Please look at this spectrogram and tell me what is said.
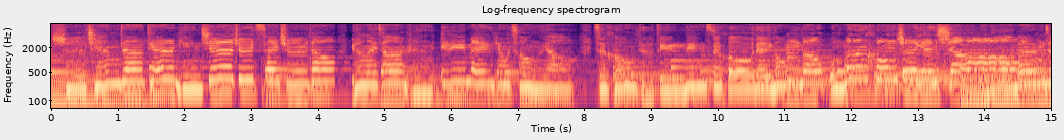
时间的电影结局才知道，原来大人已没有童谣。最后的叮咛，最后的拥抱，我们红着眼笑。我们都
